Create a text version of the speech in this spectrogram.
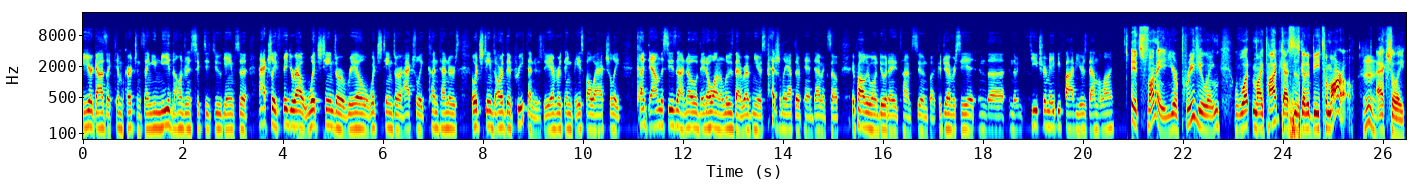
You hear guys like Tim Kurkjian saying you need the 162 games to actually figure out which teams are real, which teams are actually contenders, which teams are the pretenders. Do you ever think baseball will actually cut down the season? I know they don't want to lose that revenue, especially after a pandemic, so they probably won't do it anytime soon. But could you ever see it in the in the future, maybe five years down the line? It's funny you're previewing what my podcast is going to be tomorrow mm. actually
